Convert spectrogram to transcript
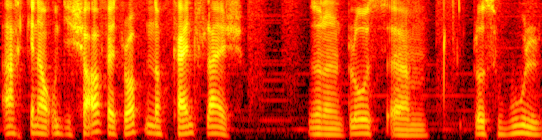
Ach genau, und die Schafe droppen noch kein Fleisch, sondern bloß, ähm, bloß Wool.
